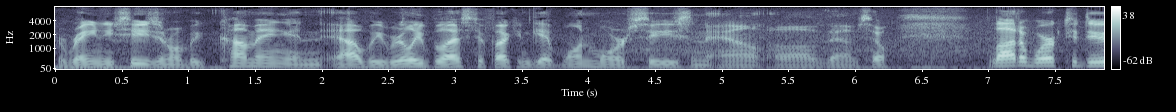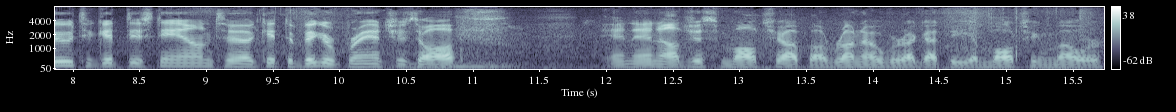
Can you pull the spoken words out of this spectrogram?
The rainy season will be coming and I'll be really blessed if I can get one more season out of them. So a lot of work to do to get this down, to get the bigger branches off. And then I'll just mulch up. I'll run over. I got the uh, mulching mower.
